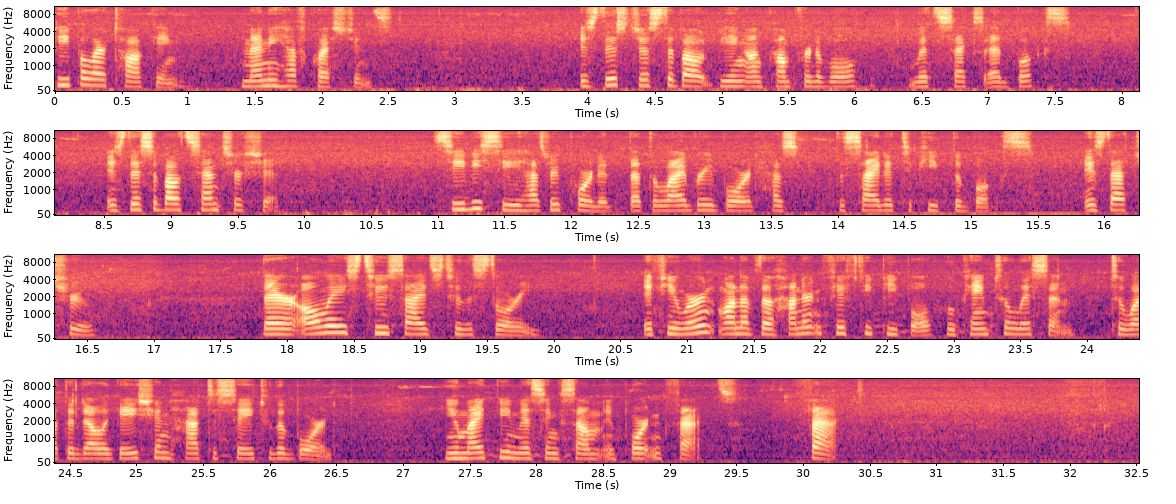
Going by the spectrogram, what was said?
people are talking, many have questions. Is this just about being uncomfortable with sex ed books? Is this about censorship? CBC has reported that the library board has decided to keep the books. Is that true? There are always two sides to the story. If you weren't one of the 150 people who came to listen to what the delegation had to say to the board, you might be missing some important facts. Fact.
